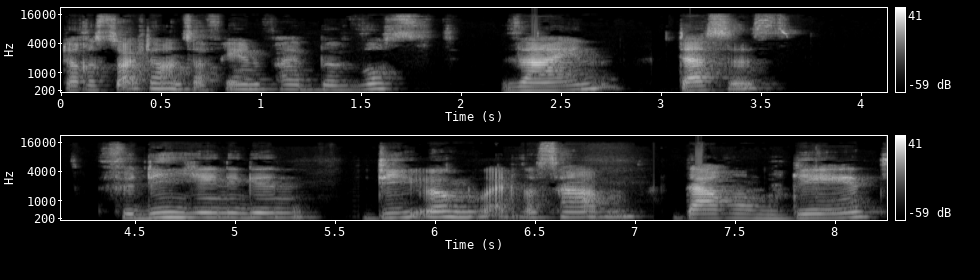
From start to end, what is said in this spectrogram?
Doch es sollte uns auf jeden Fall bewusst sein, dass es für diejenigen, die irgendwo etwas haben, darum geht,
